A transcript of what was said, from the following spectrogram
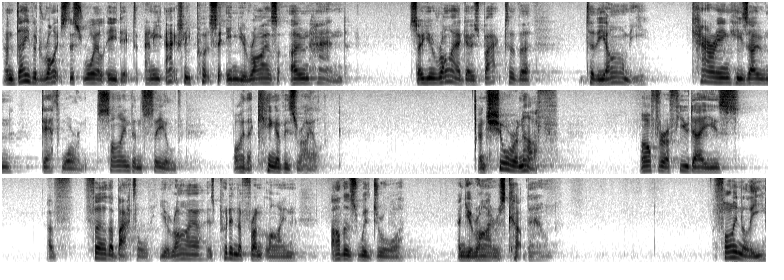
And David writes this royal edict and he actually puts it in Uriah's own hand. So Uriah goes back to the, to the army carrying his own death warrant, signed and sealed by the king of Israel. And sure enough, after a few days of further battle, Uriah is put in the front line, others withdraw, and Uriah is cut down. Finally,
